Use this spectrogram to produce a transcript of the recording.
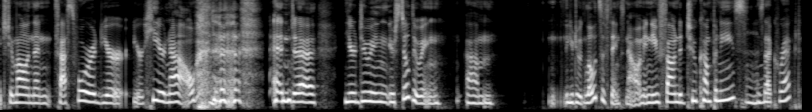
HTML, and then fast forward, you're you're here now, and uh, you're doing you're still doing um, you're doing loads of things now. I mean, you've founded two companies. Mm-hmm. Is that correct?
